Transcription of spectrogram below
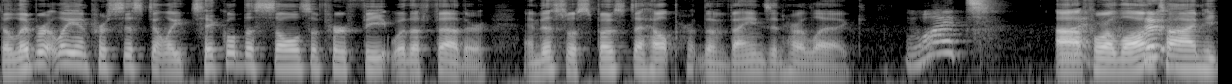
deliberately and persistently tickled the soles of her feet with a feather, and this was supposed to help her, the veins in her leg. What? Uh, What? for a long Who- time, he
